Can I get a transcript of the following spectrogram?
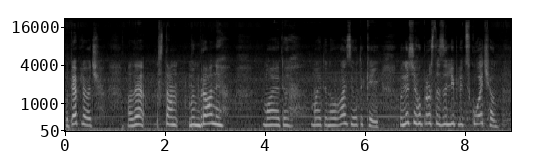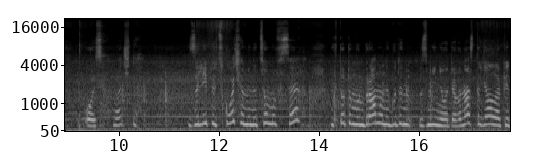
утеплювач, але стан мембрани маєте, маєте на увазі отакий. Вони ж його просто заліплють скотчем. Ось, бачите? Заліплють скотчем і на цьому все. Ніхто ту мембрану не буде змінювати. Вона стояла під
